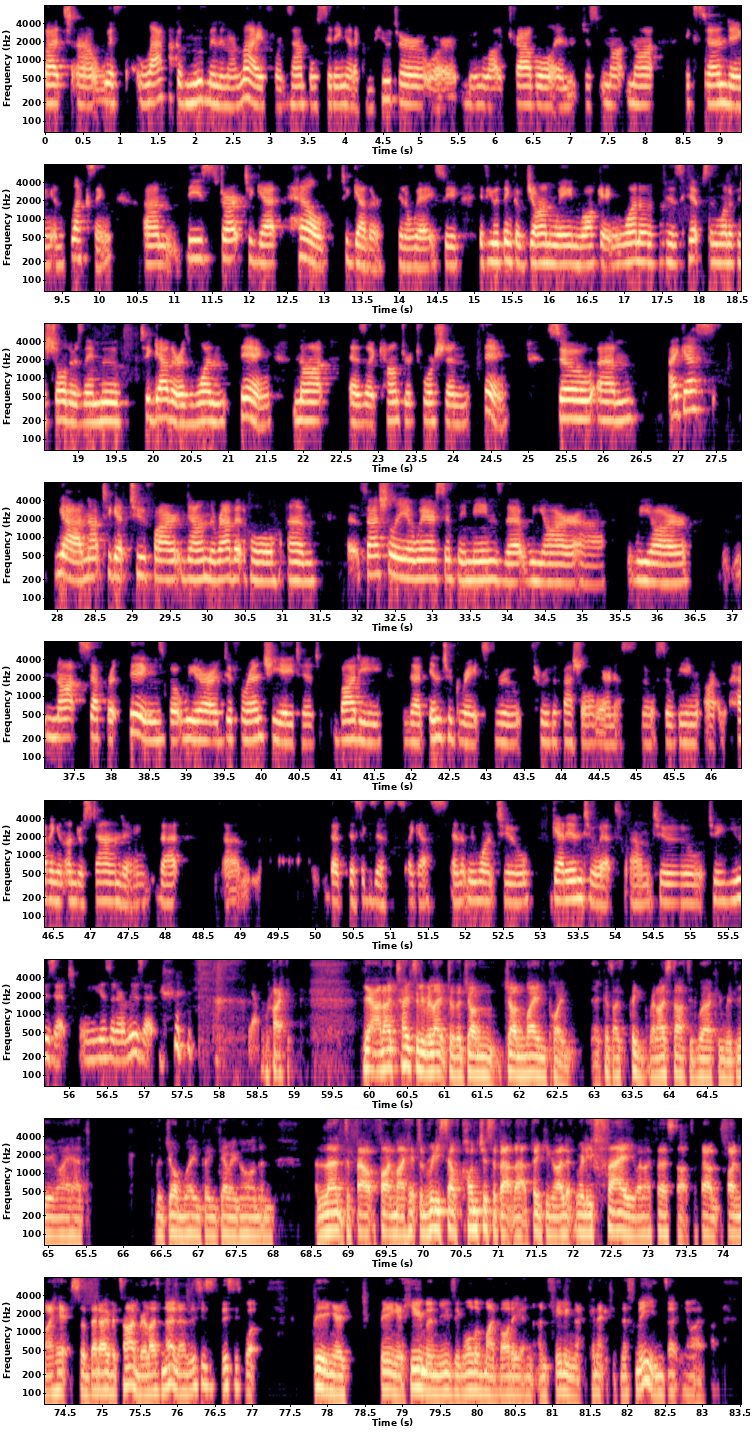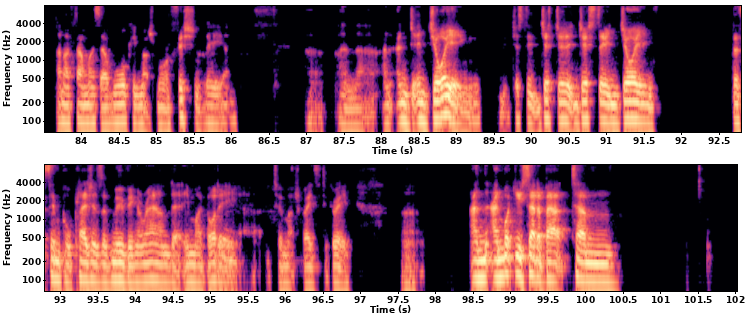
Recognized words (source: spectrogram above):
But uh, with lack of movement in our life, for example, sitting at a computer or doing a lot of travel and just not not extending and flexing, um, these start to get held together in a way. So you, if you would think of John Wayne walking, one of his hips and one of his shoulders, they move together as one thing, not as a counter torsion thing. So um, I guess, yeah, not to get too far down the rabbit hole. Um, fascially aware simply means that we are uh, we are not separate things, but we are a differentiated body that integrates through through the fascial awareness. So, so being uh, having an understanding that um, that this exists, I guess, and that we want to get into it um, to to use it. Use it or lose it. yeah. Right. Yeah, and I totally relate to the John John Wayne point because I think when I started working with you, I had the John Wayne thing going on and and learned to find my hips and really self-conscious about that thinking i look really fey when i first start to find my hips. And then over time realized no no this is this is what being a being a human using all of my body and, and feeling that connectedness means that you know I, and i found myself walking much more efficiently and uh, and, uh, and and enjoying just just just enjoying the simple pleasures of moving around in my body uh, to a much greater degree. Uh, and and what you said about um,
